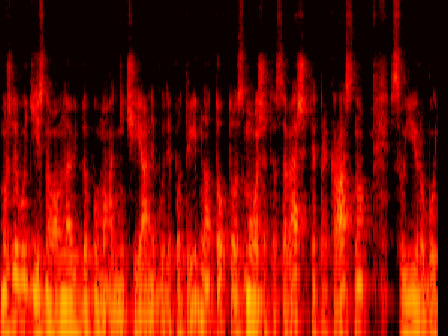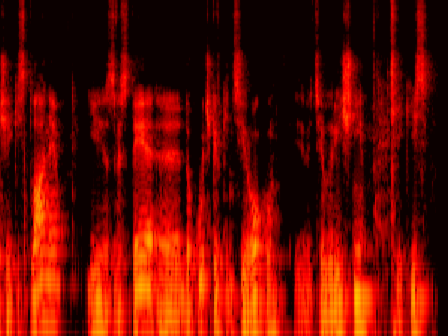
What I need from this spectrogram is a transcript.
Можливо, дійсно вам навіть допомога нічия не буде потрібна, тобто зможете завершити прекрасно свої робочі якісь плани і звести е, до кучки в кінці року цілорічні якісь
